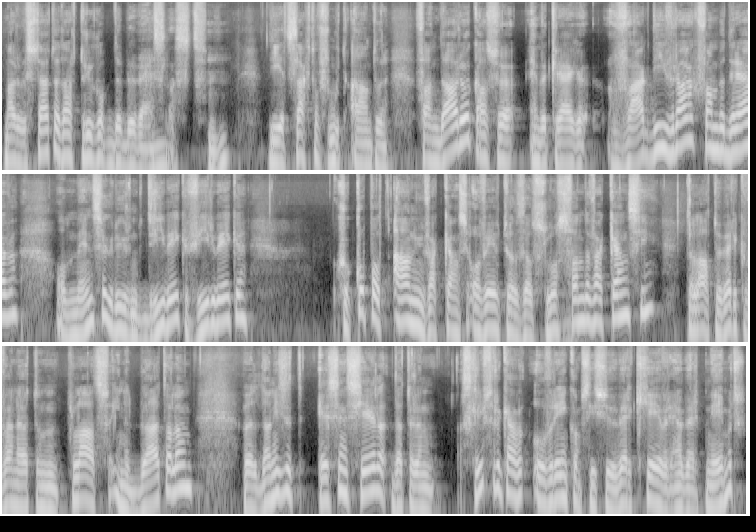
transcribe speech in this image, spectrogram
maar we stuiten daar terug op de bewijslast mhm. die het slachtoffer moet aantonen. Vandaar ook als we, en we krijgen vaak die vraag van bedrijven, om mensen gedurende drie weken, vier weken gekoppeld aan hun vakantie, of eventueel zelfs los van de vakantie, te laten werken vanuit een plaats in het buitenland, wel, dan is het essentieel dat er een schriftelijke overeenkomst is tussen werkgever en werknemer.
